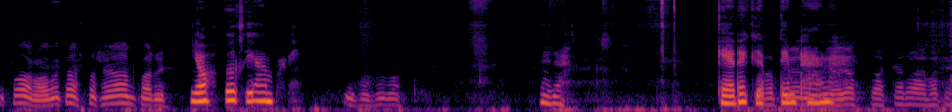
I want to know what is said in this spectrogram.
Ja saadaan me tästä se ämpäri. เดี๋ยวเอิกสีอ้ามไป Ihan hyvä. นี่จ้ะแกได้เกือบเต็มถัง Ja นะ jättää keräämäti.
